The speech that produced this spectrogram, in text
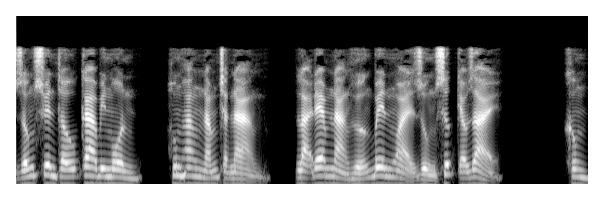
giống xuyên thấu cabin môn, hung hăng nắm chặt nàng, lại đem nàng hướng bên ngoài dùng sức kéo dài. Không.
